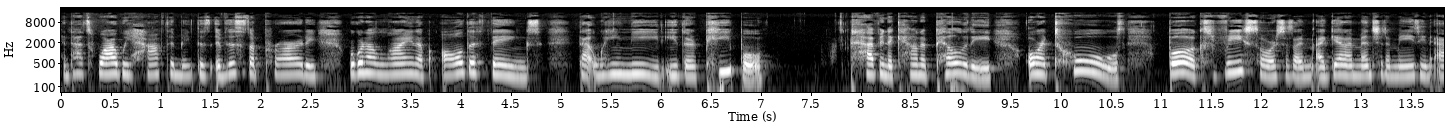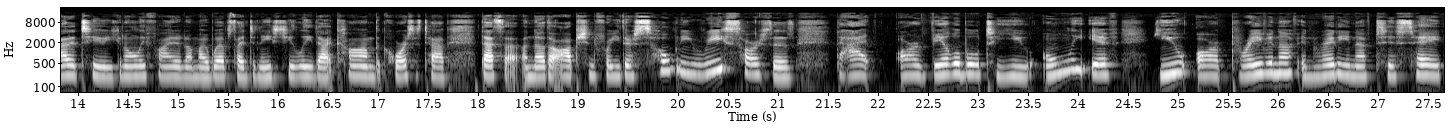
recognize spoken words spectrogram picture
And that's why we have to make this, if this is a priority, we're going to line up all the things that we need either people having accountability or tools books, resources. I, again, I mentioned Amazing Attitude. You can only find it on my website, deniseglee.com, the courses tab. That's a, another option for you. There's so many resources that are available to you only if you are brave enough and ready enough to say,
